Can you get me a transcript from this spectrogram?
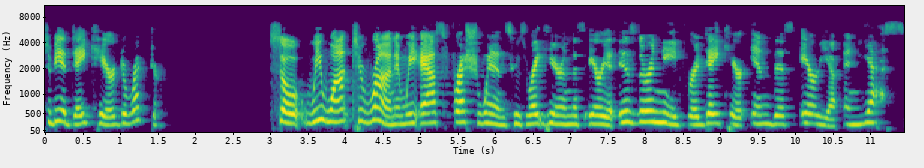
to be a daycare director. So we want to run and we ask Fresh Winds, who's right here in this area, is there a need for a daycare in this area? And yes,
